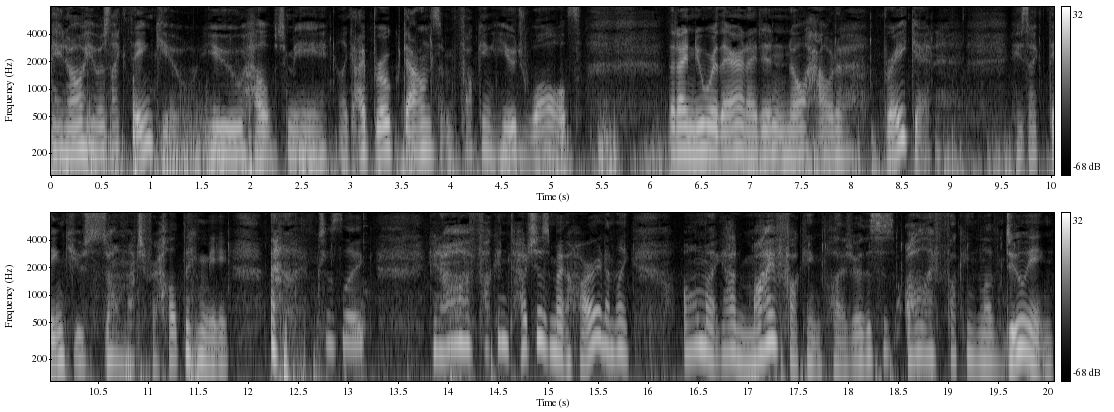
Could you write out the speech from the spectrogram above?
you know, he was like, Thank you. You helped me. Like, I broke down some fucking huge walls that I knew were there and I didn't know how to break it he's like, Thank you so much for helping me. And I'm just like, you know, it fucking touches my heart. I'm like, oh my God, my fucking pleasure. This is all I fucking love doing.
